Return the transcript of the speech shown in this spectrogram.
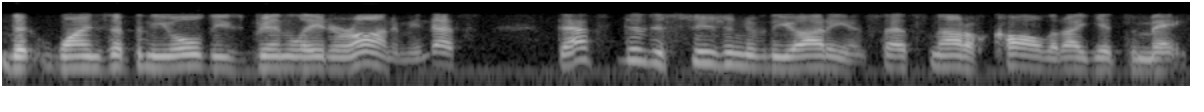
that winds up in the oldies bin later on. I mean, that's that's the decision of the audience. That's not a call that I get to make.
